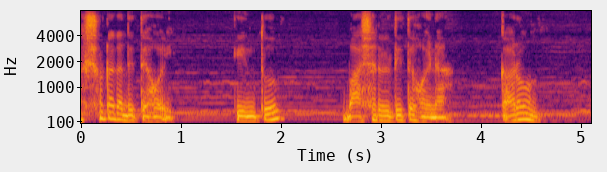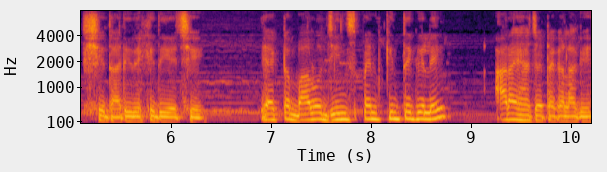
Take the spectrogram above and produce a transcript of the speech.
একশো টাকা দিতে হয়। কিন্তু বাসারের দিতে হয় না, কারণ সে দাড়ি রেখে দিয়েছে। একটা ভালো জিন্স প্যান্ট কিনতে গেলে আড়াই হাজার টাকা লাগে,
